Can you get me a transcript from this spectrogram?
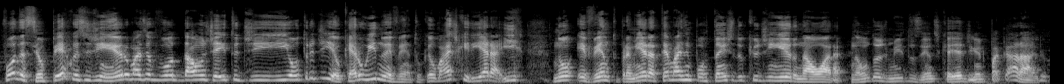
Foda-se, eu perco esse dinheiro, mas eu vou dar um jeito de ir outro dia. Eu quero ir no evento. O que eu mais queria era ir no evento. Pra mim era até mais importante do que o dinheiro na hora. Não 2.200, que aí é dinheiro pra caralho.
